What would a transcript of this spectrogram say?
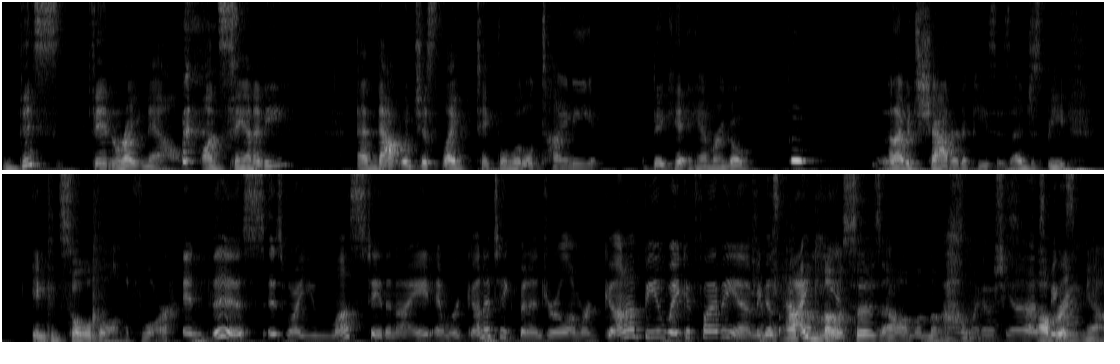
this thin right now on sanity, and that would just like take the little tiny big hit hammer and go, boop, and I would shatter to pieces. I would just be inconsolable on the floor. And this is why you must stay the night, and we're gonna take Benadryl, and we're gonna be awake at five a.m. Because I can't. I want mimosas. Oh my gosh, yes, I'll because- bring. Yeah,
